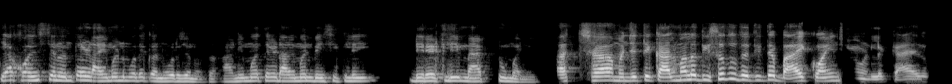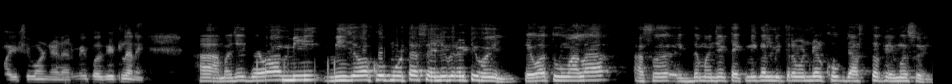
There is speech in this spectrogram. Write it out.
त्या कॉइन्सच्या नंतर डायमंडमध्ये कन्व्हर्जन होतं. आणि मग ते diamond basically directly map to money अच्छा म्हणजे ते काल मला दिसत होतं तिथे बाय कॉइन्स मी म्हटलं काय पैसे कोण देणार? मी बघितलं नाही. हा म्हणजे जेव्हा मी मी जेव्हा खूप मोठा सेलिब्रिटी होईल तेव्हा तुम्हाला असं एकदम म्हणजे टेक्निकल मित्रमंडळ खूप जास्त फेमस होईल.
